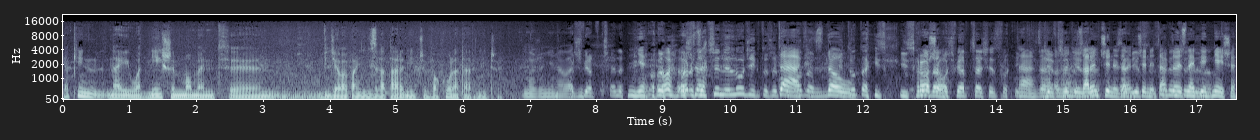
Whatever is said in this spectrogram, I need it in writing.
jaki najładniejszy moment e, widziała Pani z latarni, czy wokół latarni, czy... Może nie na ładnie. Oświadczenie, Nie, o, oświadczyny ludzi, którzy Tak, przychodzą z dołu. i tutaj i, i składa, oświadcza się swojej Tak, za, dziewczynie, zaręczyny, zaręczyny, tak, to jest zaręczyny, no. najpiękniejsze.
